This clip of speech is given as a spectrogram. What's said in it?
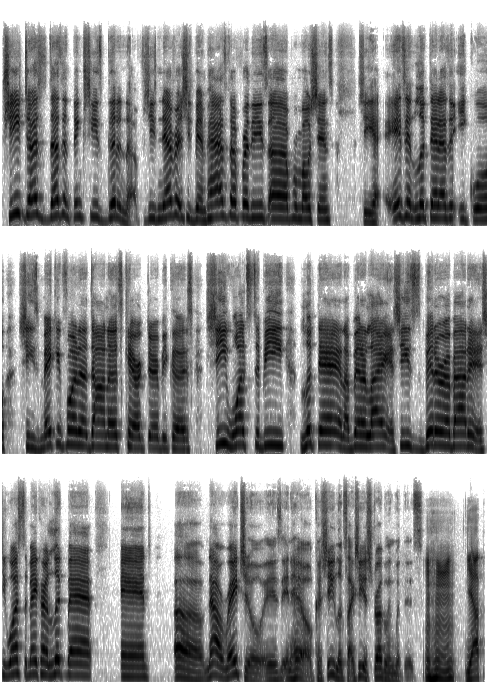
she just doesn't think she's good enough. She's never she's been passed up for these uh promotions she isn't looked at as an equal. She's making fun of Donna's character because she wants to be looked at in a better light and she's bitter about it and she wants to make her look bad. And uh now Rachel is in hell because she looks like she is struggling with this. Mm-hmm. Yep.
